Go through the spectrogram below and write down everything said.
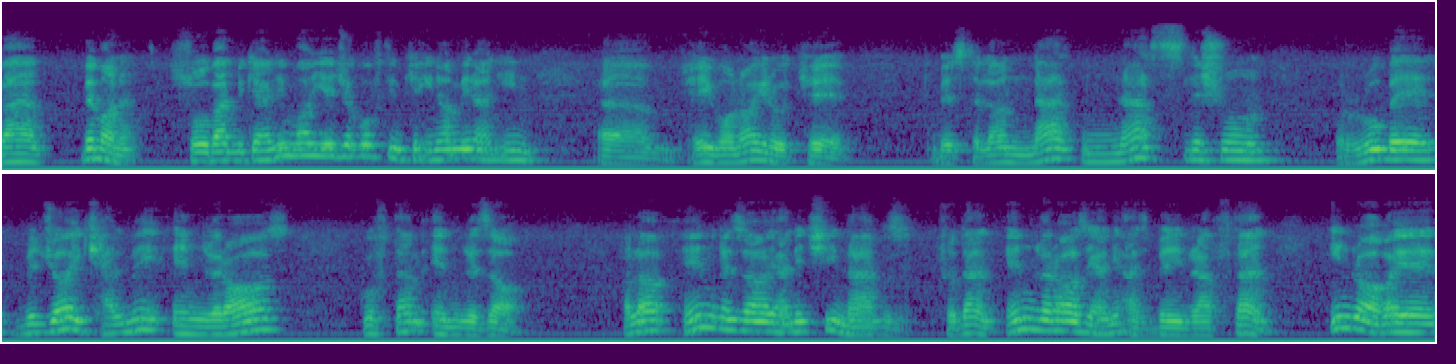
و بمانند صحبت می‌کردیم ما یه جا گفتیم که اینا میرن این حیوانایی رو که به اصطلاح نسلشون رو به به جای کلمه انقراض گفتم انقضا. حالا انقضا یعنی چی؟ نقض شدن. انقراض یعنی از بین رفتن. این رو آقای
